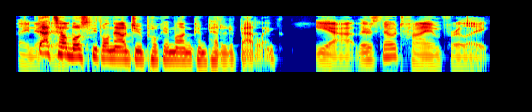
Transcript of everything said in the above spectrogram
I know. That's how most people now do Pokemon competitive battling. Yeah, there's no time for like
